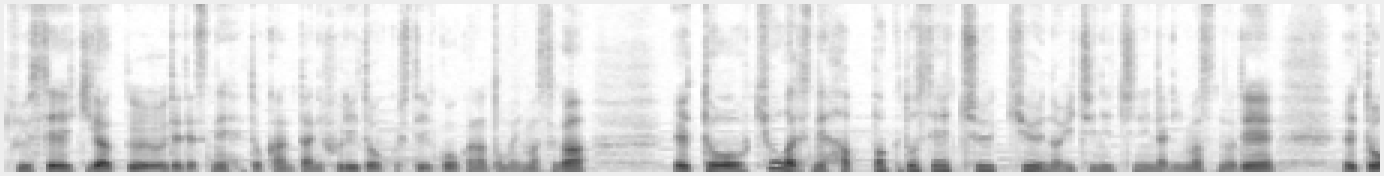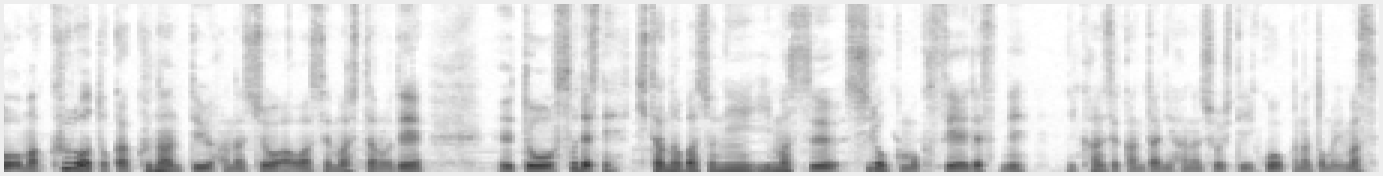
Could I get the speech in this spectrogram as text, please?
旧世紀学でですね、えっと、簡単にフリートークしていこうかなと思いますが、えっと、今日はですね、八白土星中級の一日になりますので、えっと、まあ、苦労とか苦難という話を合わせましたので、えっと、そうですね、北の場所にいます白く木星ですね、に関して簡単に話をしていこうかなと思います。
